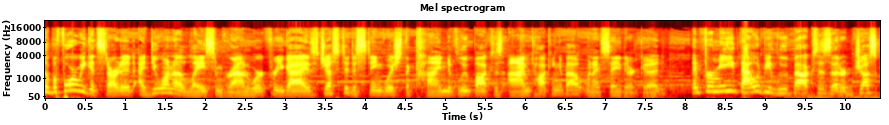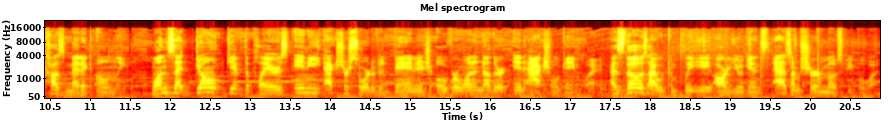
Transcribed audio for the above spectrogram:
So before we get started, I do want to lay some groundwork for you guys just to distinguish the kind of loot boxes I'm talking about when I say they're good. And for me, that would be loot boxes that are just cosmetic only. Ones that don't give the players any extra sort of advantage over one another in actual gameplay. As those I would completely argue against, as I'm sure most people would.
